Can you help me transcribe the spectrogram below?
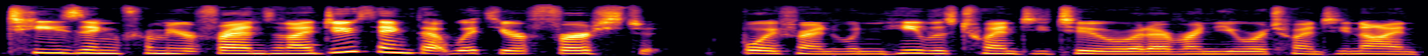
teasing from your friends, and I do think that with your first boyfriend when he was twenty two or whatever, and you were twenty nine,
